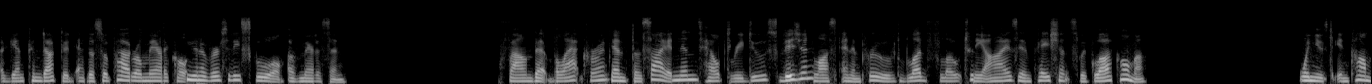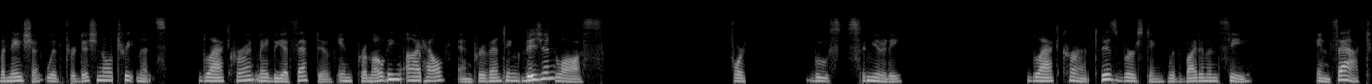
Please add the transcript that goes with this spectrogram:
again conducted at the Sapporo Medical University School of Medicine, found that blackcurrant anthocyanins helped reduce vision loss and improved blood flow to the eyes in patients with glaucoma. When used in combination with traditional treatments, blackcurrant may be effective in promoting eye health and preventing vision loss. 4. Boosts immunity. Blackcurrant is bursting with vitamin C. In fact,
